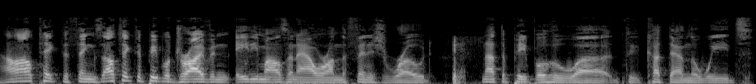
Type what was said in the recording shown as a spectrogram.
I'll, I'll take the things. I'll take the people driving 80 miles an hour on the finished road, not the people who uh, to cut down the weeds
